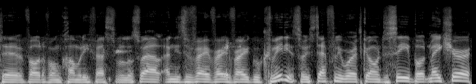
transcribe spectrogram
the Vodafone Comedy Festival as well, and he's a very, very, very good comedian, so he's definitely worth going to see. But make sure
